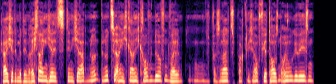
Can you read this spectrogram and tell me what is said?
klar, ich hätte mir den Rechner eigentlich jetzt, den ich ja benutze, eigentlich gar nicht kaufen dürfen, weil hm, das sind halt praktisch auch 4000 Euro gewesen.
